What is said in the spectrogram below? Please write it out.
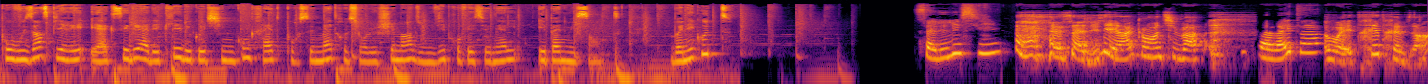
pour vous inspirer et accéder à des clés de coaching concrètes pour se mettre sur le chemin d'une vie professionnelle épanouissante. Bonne écoute Salut Lucie Salut Léa, comment tu vas? Ça va et toi? Ouais, très très bien.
